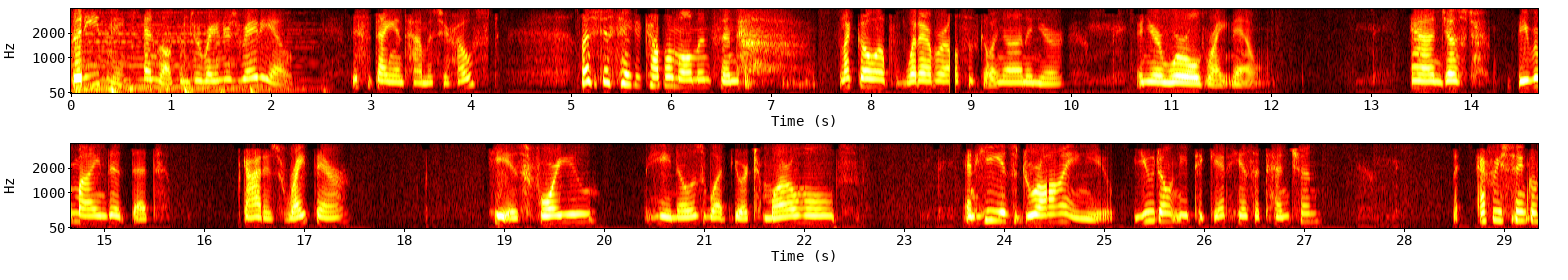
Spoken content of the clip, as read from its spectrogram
Good evening and welcome to Rainers Radio. This is Diane Thomas, your host. Let's just take a couple moments and let go of whatever else is going on in your in your world right now and just be reminded that God is right there. He is for you. He knows what your tomorrow holds. And he is drawing you. You don't need to get his attention. Every single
